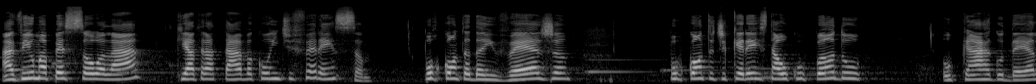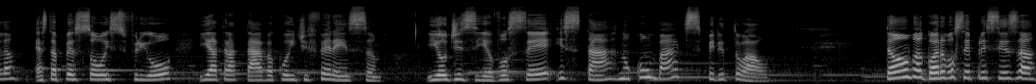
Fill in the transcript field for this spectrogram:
Havia uma pessoa lá que a tratava com indiferença, por conta da inveja, por conta de querer estar ocupando o cargo dela, esta pessoa esfriou e a tratava com indiferença. E eu dizia: você está no combate espiritual. Então, agora você precisa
